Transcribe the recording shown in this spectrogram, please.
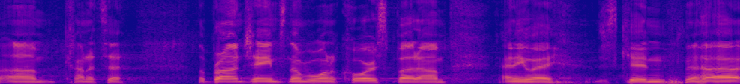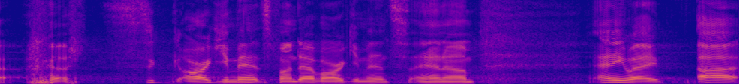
Um, kind of to LeBron James, number one, of course. But um, anyway, just kidding. it's argument. It's fun to have arguments. And um, anyway, uh,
